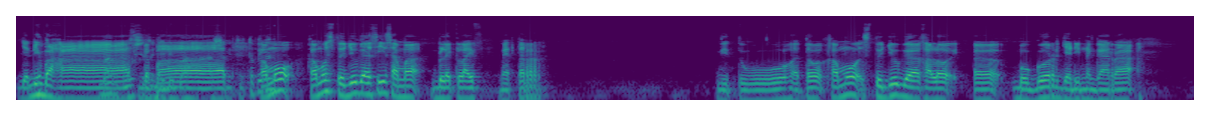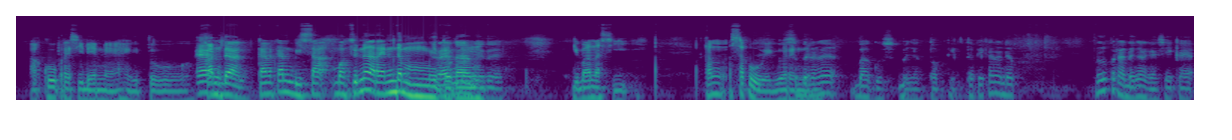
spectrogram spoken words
Jadi bahas Bagus itu jadi debat. bahas gitu. Tapi kamu kamu setuju gak sih sama Black Lives Matter? Gitu. Atau kamu setuju gak kalau eh, Bogor jadi negara aku presidennya? Gitu. Kan dan kan kan bisa maksudnya random gitu kan. gitu ya. Gimana sih? Kan seru ya gue sebenarnya bagus banyak topik. Tapi kan ada lu pernah dengar gak sih kayak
